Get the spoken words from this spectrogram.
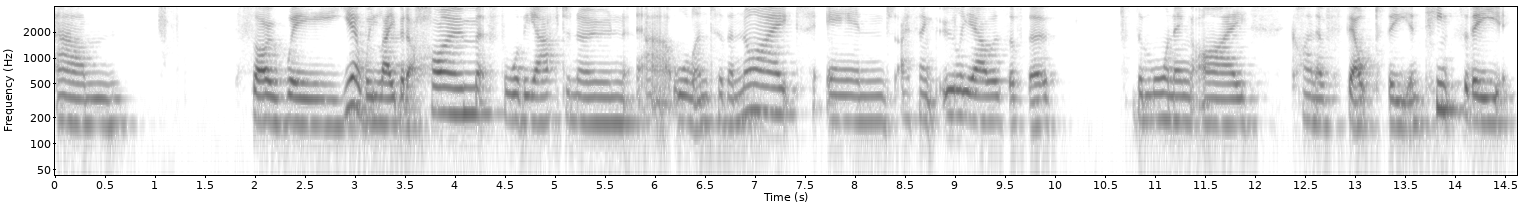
Um, so we, yeah, we laboured at home for the afternoon, uh, all into the night, and I think early hours of the the morning, I kind of felt the intensity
